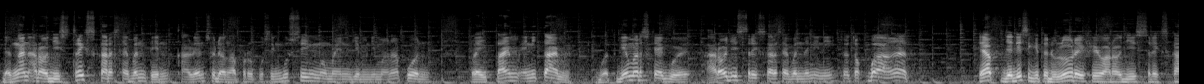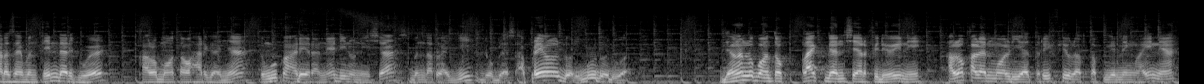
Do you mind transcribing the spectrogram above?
Dengan ROG Strix Car 17, kalian sudah nggak perlu pusing-pusing mau main game di mana pun. Playtime anytime. Buat gamers kayak gue, ROG Strix Car 17 ini cocok banget. Yap, jadi segitu dulu review ROG Strix Car 17 dari gue. Kalau mau tahu harganya, tunggu kehadirannya di Indonesia sebentar lagi 12 April 2022. Jangan lupa untuk like dan share video ini. Kalau kalian mau lihat review laptop gaming lainnya,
